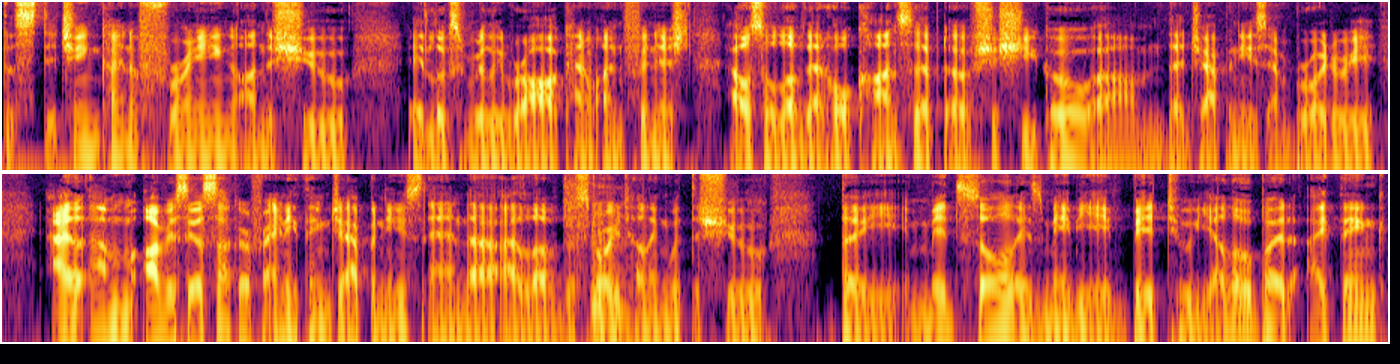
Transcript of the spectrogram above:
the stitching kind of fraying on the shoe. It looks really raw, kind of unfinished. I also love that whole concept of sashiko, um, that Japanese embroidery. I, am obviously a sucker for anything Japanese, and uh, I love the mm-hmm. storytelling with the shoe. The midsole is maybe a bit too yellow, but I think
